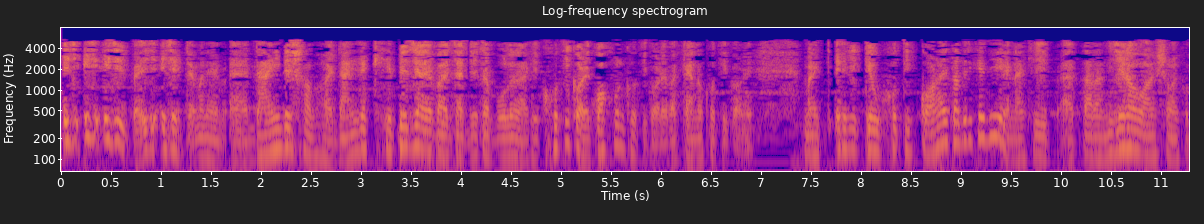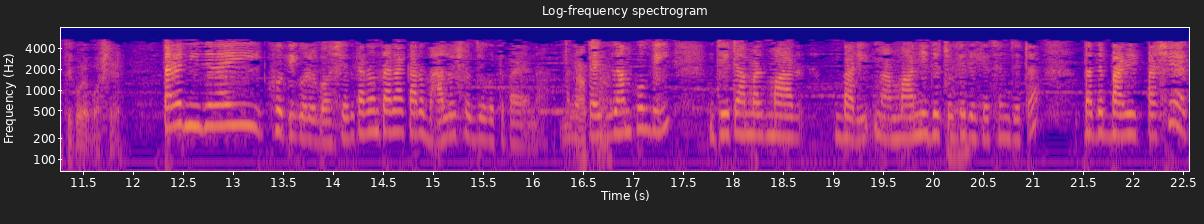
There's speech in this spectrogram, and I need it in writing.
এই যে এই যে- মানে ডাইনিদের সব হয় ডাইনিরা খেপে যায় বা যেটা বলে নাকি ক্ষতি করে কখন ক্ষতি করে বা কেন ক্ষতি করে? মানে এটা কি কেউ ক্ষতি করায় তাদেরকে দিয়ে নাকি তারা নিজেরাও অনেক সময় ক্ষতি করে বসে? তারা নিজেরাই ক্ষতি করে বসেন কারণ তারা কারও ভালো সহ্য করতে পারে না। মানে একটা আচ্ছা। এক্সাম্পল দিই যেটা আমার মার বাড়ি মা- নিজের চোখে দেখেছেন যেটা। তাদের বাড়ির পাশে এক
